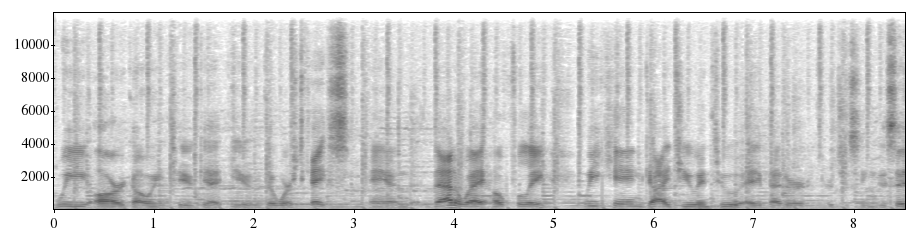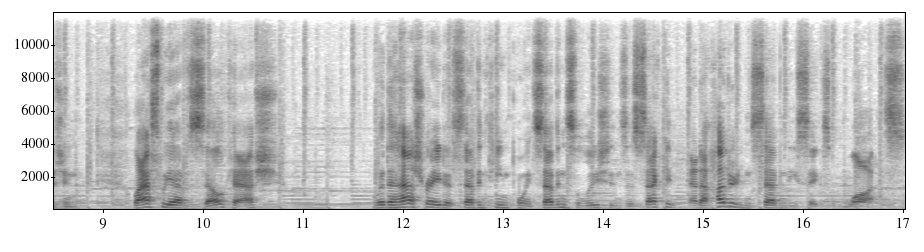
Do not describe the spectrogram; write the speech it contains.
we are going to get you the worst case. And that way, hopefully, we can guide you into a better purchasing decision. Last, we have Zelcash with a hash rate of 17.7 solutions a second at 176 watts.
